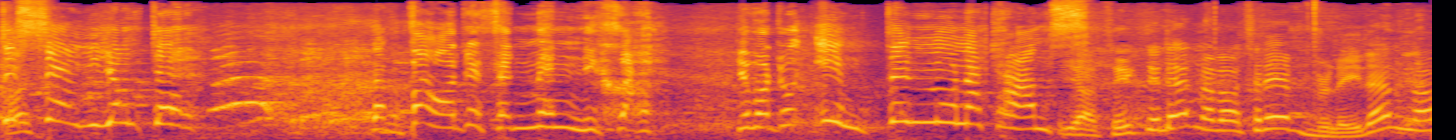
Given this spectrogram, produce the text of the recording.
det säger jag inte. Vad var det för en människa? Det var då inte Mona Krantz. Jag tyckte denna var trevlig denna.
